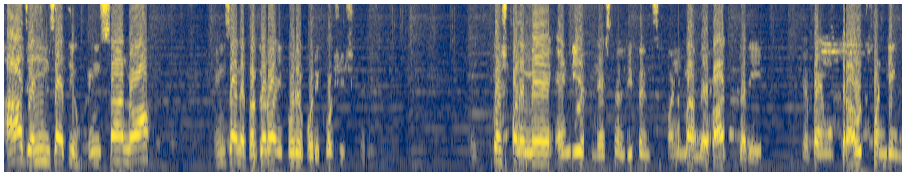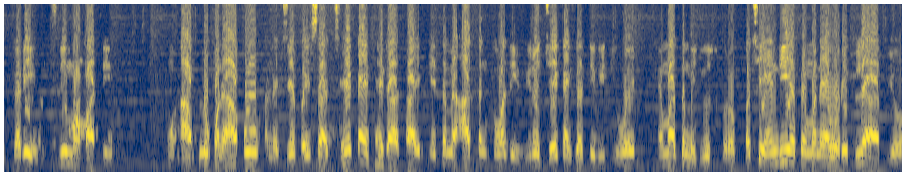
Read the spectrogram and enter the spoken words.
આ જ અહિંસાથી હિંસાનો, હિંસાને ભગાડવાની પૂરેપૂરી કોશિશ કરી ચોક્કસપણે મેં એનડીએફ નેશનલ ડિફેન્સ ફંડમાં મેં વાત કરી. કે ભાઈ હું ક્રાઉડ ફંડિંગ કરી મુસ્લિમો માટે હું આપ લોકોને આપું અને જે પૈસા જે કાંઈ ભેગા થાય એ તમે આતંકવાદી વિરોધ જે કાંઈ ગતિવિધિ હોય એમાં તમે યુઝ કરો. પછી એનડીએફે મને એવો રિપ્લાય આપ્યો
